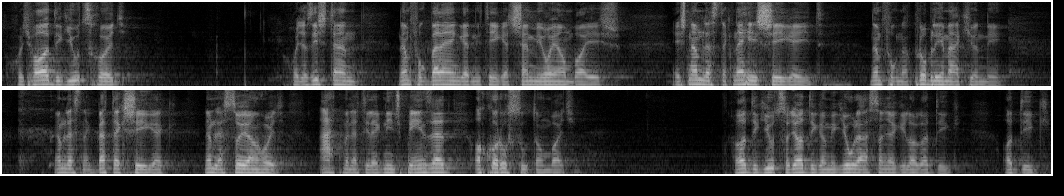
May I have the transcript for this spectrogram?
hogyha addig jutsz, hogy, hogy az Isten nem fog beleengedni téged semmi olyanba, és, és nem lesznek nehézségeid, nem fognak problémák jönni, nem lesznek betegségek, nem lesz olyan, hogy átmenetileg nincs pénzed, akkor rossz úton vagy. Ha addig jutsz, hogy addig, amíg jól állsz anyagilag, addig, addig,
